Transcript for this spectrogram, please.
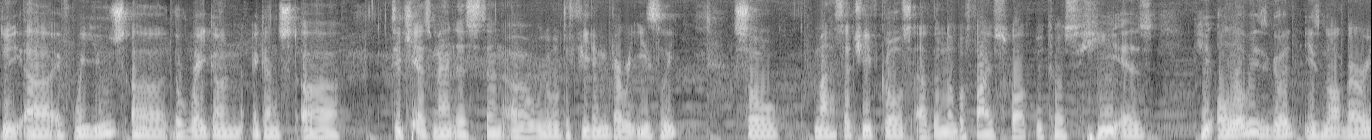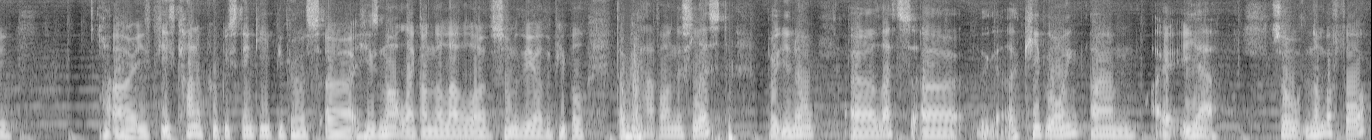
the uh, if we use the ray gun against uh, TKS Mantis, then we will defeat him very easily. So Master Chief goes at the number five spot because he is he always good. He's not very uh, he's, he's kind of poopy stinky because uh, he's not like on the level of some of the other people that we have on this list. But you know uh, let's uh, keep going. Um, yeah. So number four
